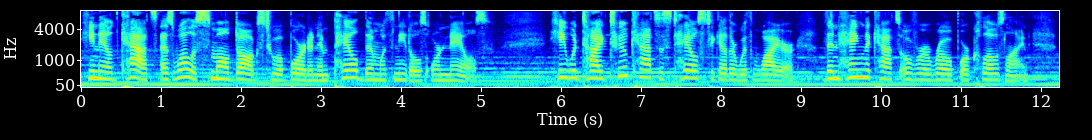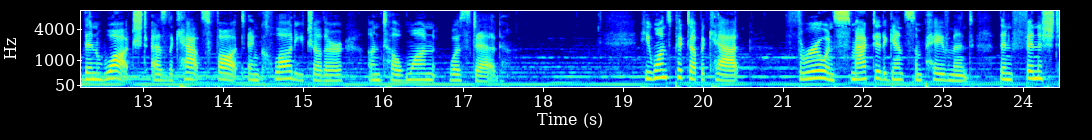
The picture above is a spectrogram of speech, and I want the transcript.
He nailed cats as well as small dogs to a board and impaled them with needles or nails. He would tie two cats' tails together with wire, then hang the cats over a rope or clothesline, then watched as the cats fought and clawed each other until one was dead. He once picked up a cat, threw and smacked it against some pavement, then finished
